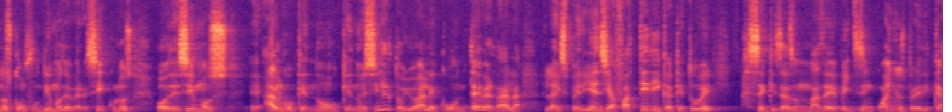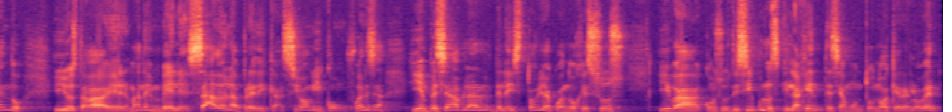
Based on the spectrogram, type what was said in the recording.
nos confundimos de versículos o decimos eh, algo que no, que no es cierto. Yo ya le conté, ¿verdad? La, la experiencia fatídica que tuve hace quizás más de 25 años predicando y yo estaba, hermano, embelesado en la predicación y con fuerza y empecé a hablar de la historia cuando Jesús iba con sus discípulos y la gente se amontonó a quererlo ver.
